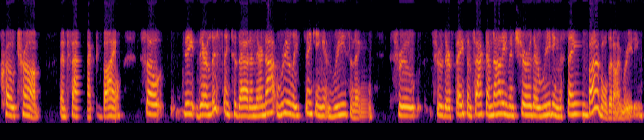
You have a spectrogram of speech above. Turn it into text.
pro-Trump in fact, bio. So the, they're listening to that and they're not really thinking and reasoning through through their faith. In fact, I'm not even sure they're reading the same Bible that I'm reading.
